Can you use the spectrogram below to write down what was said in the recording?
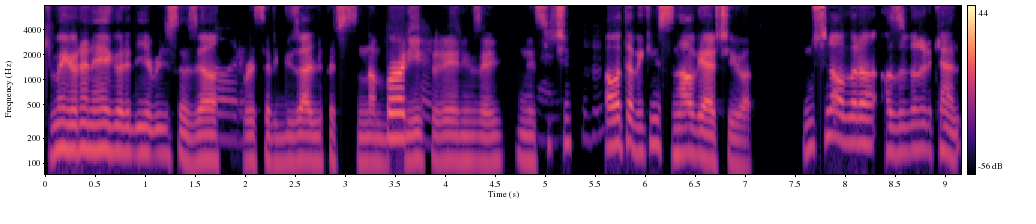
kime göre neye göre diyebilirsiniz ya. Doğru. Burası bir güzellik açısından Doğru büyük bir söylüyorsun. realizmesi Evet. için. Hı hı. Ama tabii ki bir sınav gerçeği var. Bu sınavlara hazırlanırken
